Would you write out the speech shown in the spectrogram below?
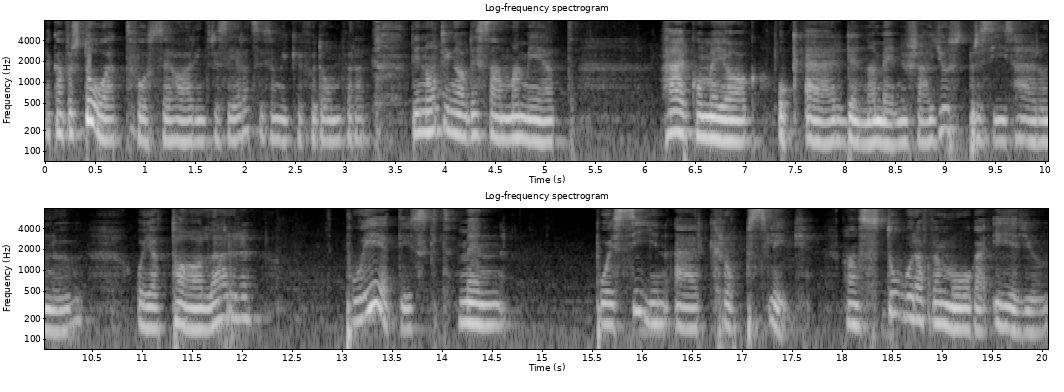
jag kan förstå att Fosse har intresserat sig så mycket för dem för att det är någonting av detsamma med att här kommer jag och är denna människa just precis här och nu. Och jag talar poetiskt men poesin är kroppslig. Hans stora förmåga är ju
